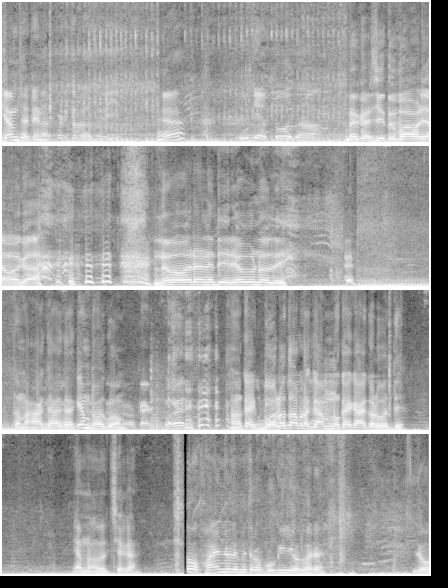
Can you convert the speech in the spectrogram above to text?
કેમ છે ટીના? હે? ઉડે તો જા નકર સીધું બાવળિયામાં ગા. નવા વરણ નથી રહેવું ન જોઈએ. તમે આગા આગા કેમ ભાગો આમ? કાંઈક હા કંઈક બોલો તો આપણા ગામનું કંઈક આગળ વધે. એમના વધશે કા? તો ફાઇનલી મિત્રો પૂગી ગયો ઘરે. જો.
